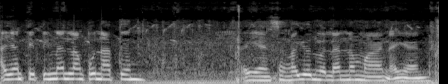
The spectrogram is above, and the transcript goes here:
Ayan, titingnan lang po natin. Ayan, sa ngayon wala naman. Ayan.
